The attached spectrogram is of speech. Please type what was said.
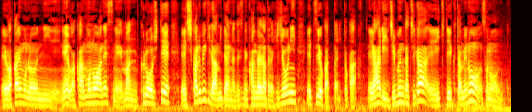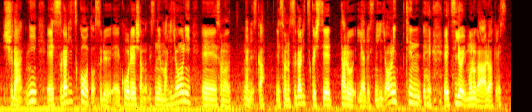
えー、若い者にね、若者はですね、まあ、苦労して、えー、叱るべきだみたいなですね、考え方が非常に、えー、強かったりとか、やはり自分たちが、えー、生きていくための、その、手段に、えー、すがりつこうとする、えー、高齢者のですね、まあ、非常に、えー、その、何ですか、えー、そのすがりつく姿勢たるやですね、非常に、けん、えー、強いものがあるわけです。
